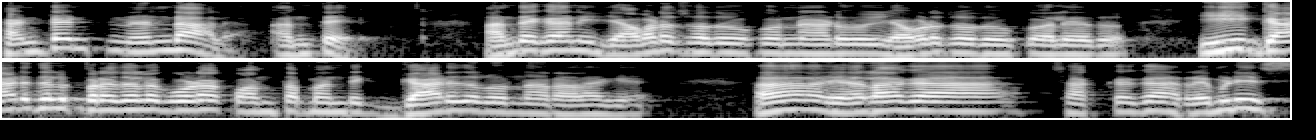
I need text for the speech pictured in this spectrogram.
కంటెంట్ నిండాలి అంతే. అంతేగాని ఎవడ చదువుకున్నాడు ఎవడ చదువుకోలేదు. ఈ గాడిదల ప్రజలు కూడా కొంతమంది గాడిదలు ఉన్నారు అలాగే. ఎలాగా? చక్కగా రెమెడీస్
